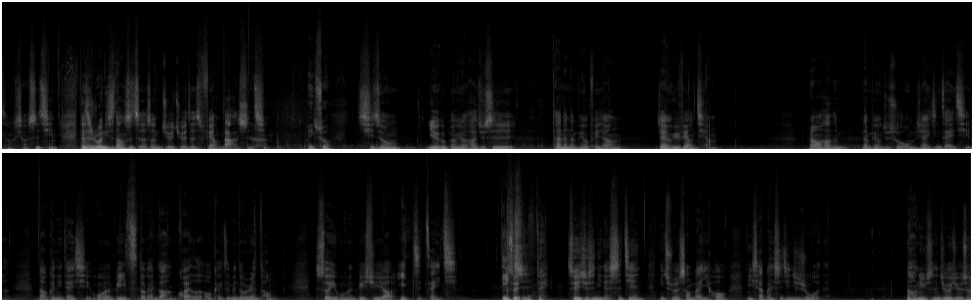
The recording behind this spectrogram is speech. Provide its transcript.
这种小事情。但是如果你是当事者的时候，你就会觉得这是非常大的事情。没错，其中。有一个朋友，她就是她的男朋友非常占有欲非常强，然后她的男朋友就说：“我们现在已经在一起了，然后跟你在一起，我们彼此都感到很快乐。OK，这边都认同，所以我们必须要一直在一起，一直？对，所以就是你的时间，你除了上班以后，你下班时间就是我的。然后女生就会觉得说，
